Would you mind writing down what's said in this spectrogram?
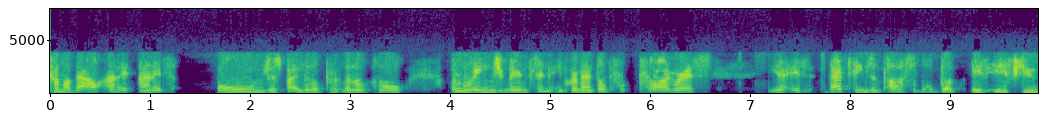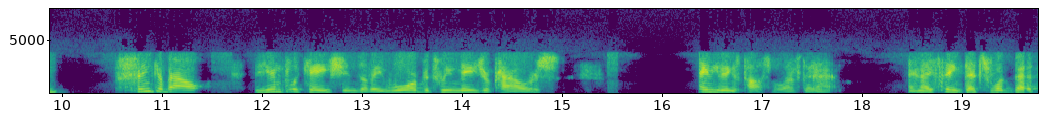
come about on it on its own, just by little political arrangements and incremental pr- progress? You know, if, that seems impossible. But if if you think about the implications of a war between major powers, anything is possible after that. And I think that's what that's,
